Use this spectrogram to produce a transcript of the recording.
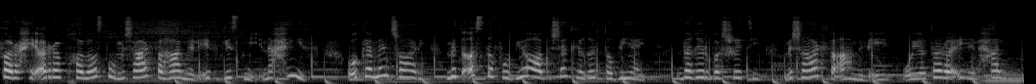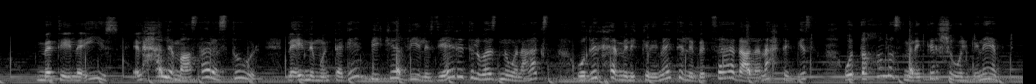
فرحي قرب خلاص ومش عارفة هعمل إيه في جسمي. نحيف. وكمان شعري متقصف وبيقع بشكل غير طبيعي. ده غير بشرتي. مش عارفة أعمل إيه. ويا ترى إيه الحل؟ ما تقلقيش. الحل مع سارة ستور. لأن منتجات بيكافي لزيادة الوزن والعكس وغيرها من الكريمات اللي بتساعد على نحت الجسم والتخلص من الكرش والجناب.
